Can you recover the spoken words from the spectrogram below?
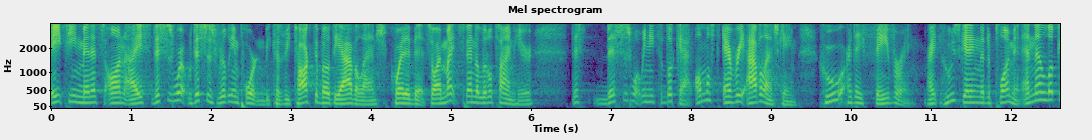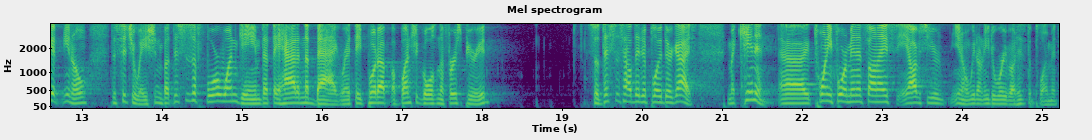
18 minutes on ice. This is where this is really important because we talked about the Avalanche quite a bit. So I might spend a little time here. This this is what we need to look at. Almost every Avalanche game. Who are they favoring, right? Who's getting the deployment? And then look at, you know, the situation, but this is a 4-1 game that they had in the bag, right? They put up a bunch of goals in the first period. So this is how they deployed their guys. MacKinnon, uh, 24 minutes on ice. Obviously, you're, you know, we don't need to worry about his deployment.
